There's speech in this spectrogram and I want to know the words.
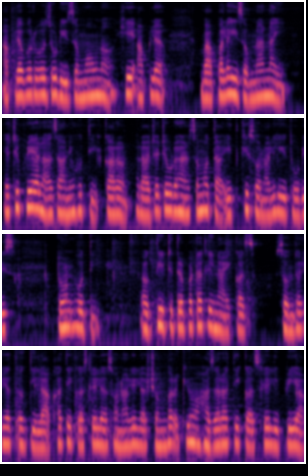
आपल्याबरोबर जोडी जमवणं हे आपल्या बापालाही जमणार नाही याची प्रियाला जाणीव होती. कारण राजा जेवढा हँडसम होता इतकी सोनालीही थोडीच तोंड होती. अगदी चित्रपटातली नायिकाच. सौंदर्यात अगदी लाखात एक असलेल्या सोनालीला शंभर किंवा हजारात एक असलेली प्रिया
